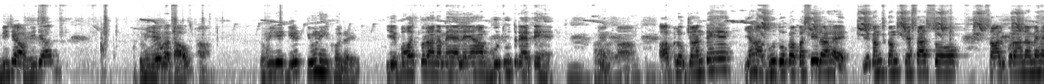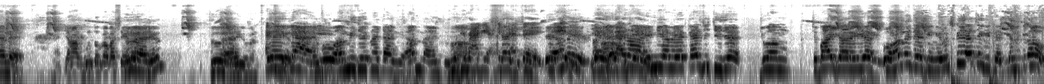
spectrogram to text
नीचे आओ नीचे आओ। तुम ये बताओ हाँ। तुम ये गेट क्यों नहीं खोल रहे ये बहुत पुराना महल है यहाँ भूत ऊत रहते हैं। हाँ। आप लोग जानते हैं यहाँ भूतों का बसेरा है। ये कम से कम छह सात सौ साल पुराना महल है। यहाँ भूतों का बसेरा है। रे तू है ए क्या है वो हम भी देखना चाहेंगे हम मैं तू। हाँ। है, इंडिया एक ऐसी चीज़ है जो हम छिपाई जा रही है वो हम भी देखेंगे उसकी ऐसी की दिखाओ।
